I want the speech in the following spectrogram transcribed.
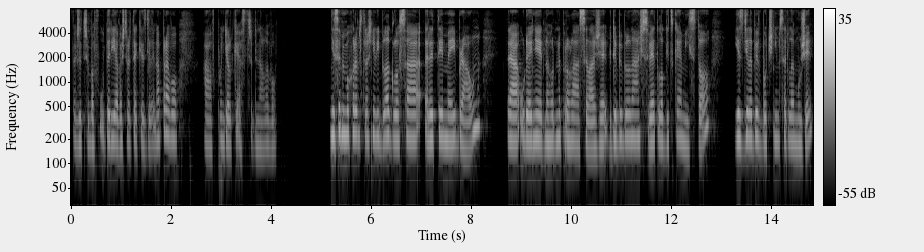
Takže třeba v úterý a ve čtvrtek jezdili napravo a v pondělky a středy nalevo. Mně se mimochodem strašně líbila glosa Rity May Brown, která údajně jednoho dne prohlásila, že kdyby byl náš svět logické místo, jezdili by v bočním sedle muži,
